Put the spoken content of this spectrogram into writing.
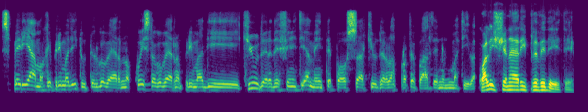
speriamo che prima di tutto il governo, questo governo prima di chiudere definitivamente possa chiudere la propria parte normativa. Quali scenari prevedete?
